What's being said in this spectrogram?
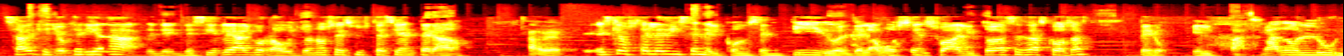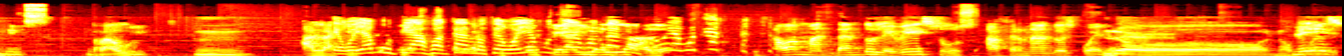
sabe que yo quería decirle algo, Raúl, yo no sé si usted se ha enterado. A ver. Es que a usted le dicen el consentido, el de la voz sensual y todas esas cosas, pero el pasado lunes, Raúl, mm te voy a mutear, Juan Carlos, te voy a mutear, Juan Carlos, te voy a mutear. Estaba mandándole besos a Fernando Escuela. No, no. Besos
